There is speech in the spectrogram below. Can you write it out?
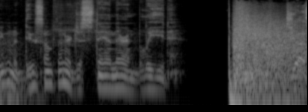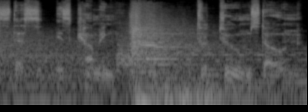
You gonna do something or just stand there and bleed? Justice is coming to Tombstone.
